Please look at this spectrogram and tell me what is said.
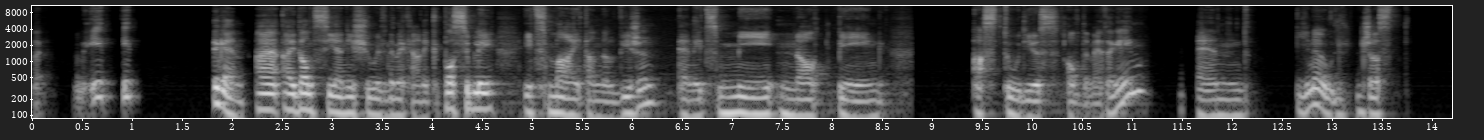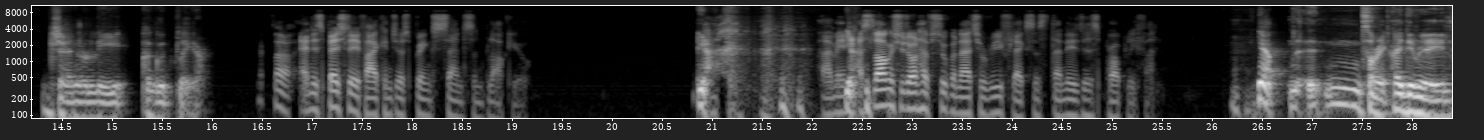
Like, it, it again, I, I don't see an issue with the mechanic. Possibly it's my tunnel vision and it's me not being a studious of the metagame and you know just generally a good player. And especially if I can just bring sense and block you. Yeah. I mean, Yeah. as long as you don't have supernatural reflexes, then it is probably fine. Yeah, mm, sorry, I derailed.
